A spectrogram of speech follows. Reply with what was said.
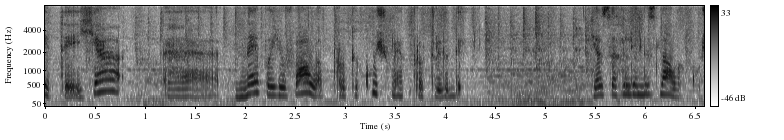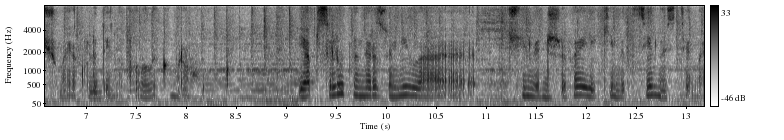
Розумієте, я е, не воювала проти кучми як проти людини. Я взагалі не знала кучму як людину по великому рахунку. Я абсолютно не розуміла, чим він живе, якими цінностями,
